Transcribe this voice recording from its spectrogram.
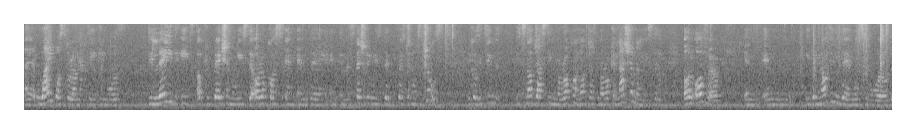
uh, why post-colonial thinking was delayed its occupation with the Holocaust and, and, the, and, and especially with the question of Jews. Because it seems it's not just in Morocco, not just Moroccan nationalists, all over, and, and even not in the Muslim world,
